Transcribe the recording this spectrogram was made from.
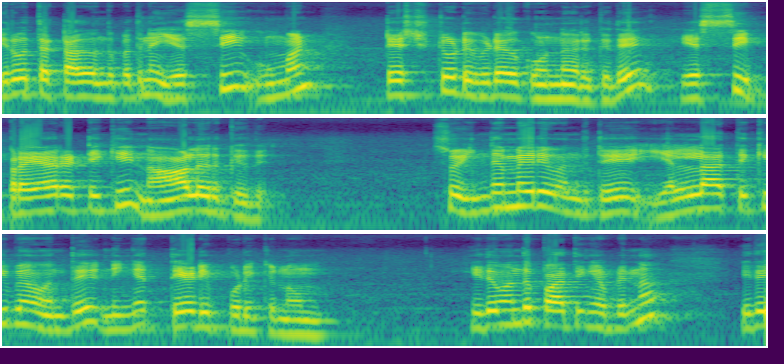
இருபத்தெட்டாவது வந்து பார்த்தீங்கன்னா எஸ்சி உமன் டெஸ்டிடியூட் விடோவுக்கு ஒன்று இருக்குது. எஸ்சி ப்ரையாரிட்டிக்கு நாலு இருக்குது. ஸோ இந்தமாரி வந்துட்டு எல்லாத்துக்குமே வந்து நீங்கள் தேடி பிடிக்கணும். இது வந்து பார்த்தீங்க அப்படின்னா இது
